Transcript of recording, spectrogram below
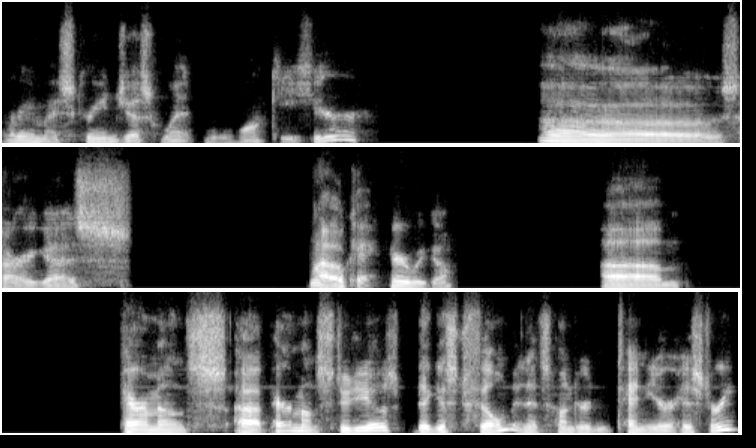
where my screen just went wonky here. Oh, sorry guys. Oh, okay, here we go. Um, Paramount's uh, Paramount Studios' biggest film in its 110 year history.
